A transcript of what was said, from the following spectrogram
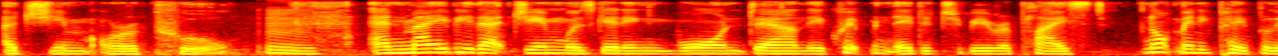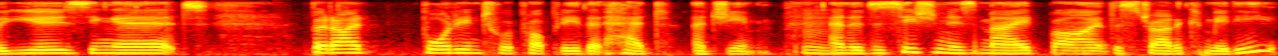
a gym or a pool, mm. and maybe that gym was getting worn down, the equipment needed to be replaced, not many people are using it, but I bought into a property that had a gym mm. and a decision is made by the strata committee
